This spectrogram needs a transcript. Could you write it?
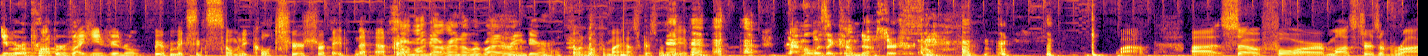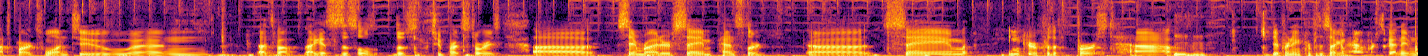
give her a proper Viking funeral. We are mixing so many cultures right now. Grandma got ran over by a reindeer. Coming home from my house Christmas Eve. Grandma was a cum dumpster. Wow. Uh, so for Monsters of Rot parts one, two, and that's about. I guess this little, those two part stories. Uh, same writer, same penciler, uh, same inker for the first half. Different inker for the second half, which is a guy named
